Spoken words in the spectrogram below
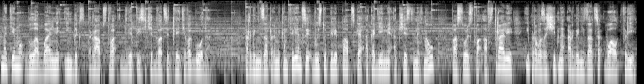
на тему «Глобальный индекс рабства 2023 года». Организаторами конференции выступили Папская академия общественных наук, посольство Австралии и правозащитная организация Walk Free,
